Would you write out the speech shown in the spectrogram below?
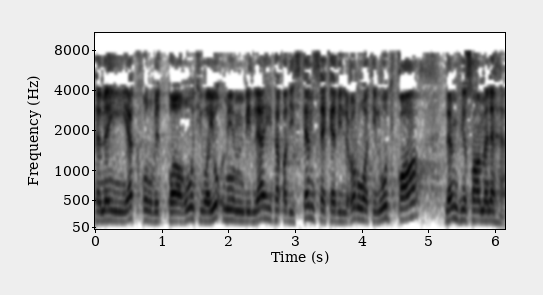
فمن يكفر بالطاغوت ويؤمن بالله فقد استمسك بالعروة الوثقى لا انفصام لها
